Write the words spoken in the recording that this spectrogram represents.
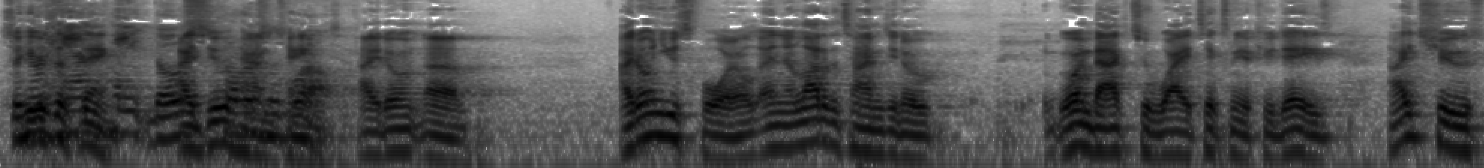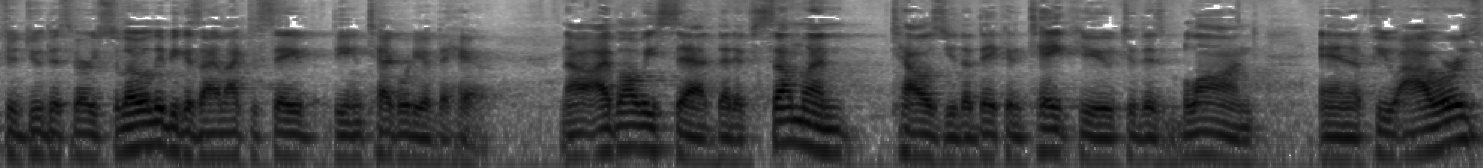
So here's the thing. paint those I do hand as paint. well? I don't. Uh, I don't use foil, and a lot of the times, you know, going back to why it takes me a few days, I choose to do this very slowly because I like to save the integrity of the hair. Now, I've always said that if someone tells you that they can take you to this blonde in a few hours,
